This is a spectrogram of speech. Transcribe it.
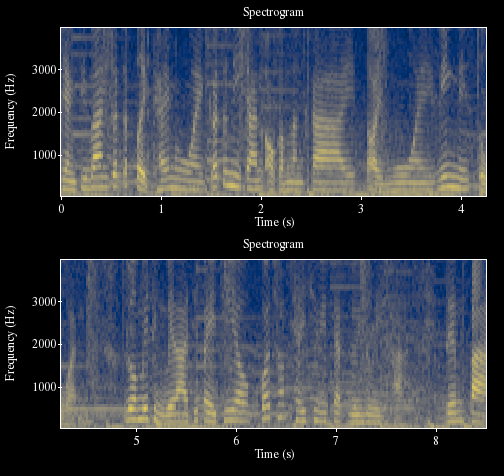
อย่างที่บ้านก็จะเปิดค่ายมวย ก็จะมีการออกกำลังกาย ต่อยมวย วิ่งในสวน รวมไปถึงเวลาที่ไปเที่ยว ก็ชอบใช้ชีวิตแบบลุยๆ ค่ะ เดินป่า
